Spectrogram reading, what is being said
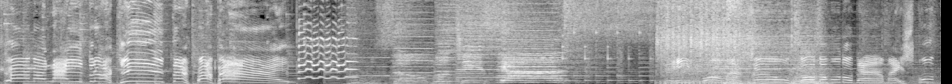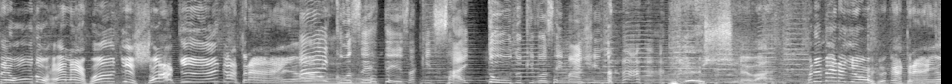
Chama na hidrotinta, papai! São notícias. Informação todo mundo dá, mas conteúdo relevante só aqui, hein, Catraia? Ai, com certeza que sai tudo que você imaginar. Primeira de hoje, Catraia.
